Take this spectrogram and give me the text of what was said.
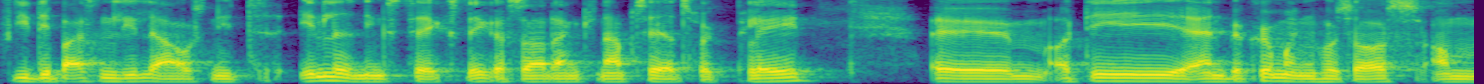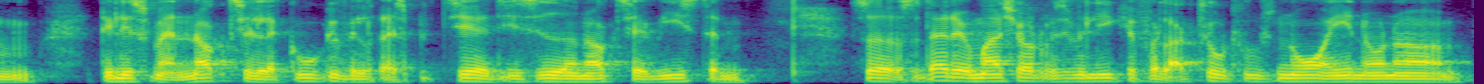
fordi det er bare sådan en lille afsnit indledningstekst, ikke? og så er der en knap til at trykke play. Øhm, og det er en bekymring hos os, om det ligesom er nok til, at Google vil respektere de sider nok til at vise dem. Så, så der er det jo meget sjovt, hvis vi lige kan få lagt 2.000 ord ind under,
